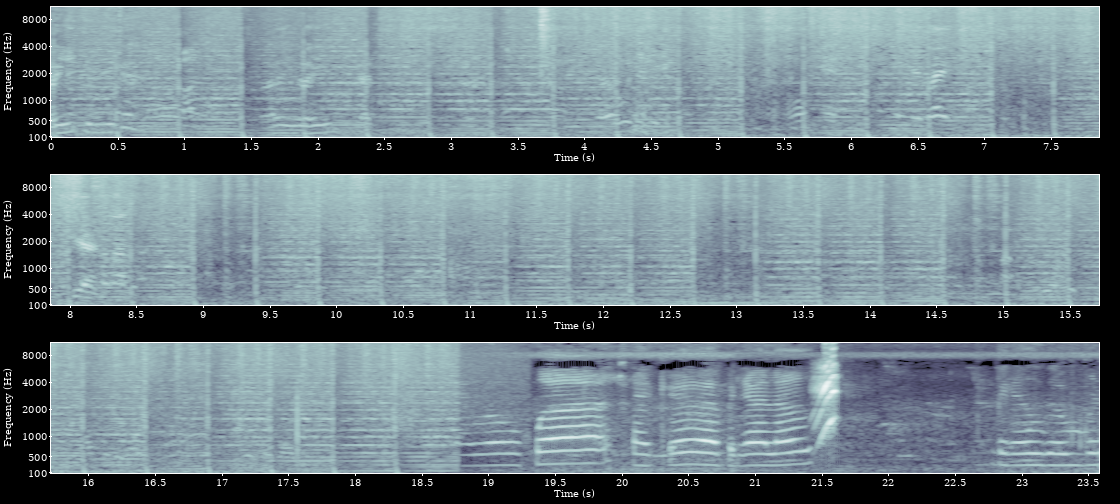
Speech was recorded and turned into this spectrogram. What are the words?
Lain kan? Oke, oke baik. Ya. Lupa saya berjalan dengan gambar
